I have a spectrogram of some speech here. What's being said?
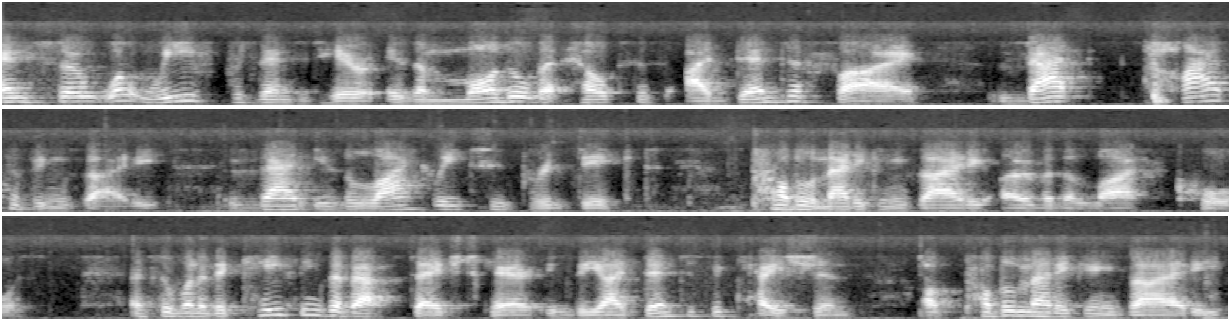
And so what we've presented here is a model that helps us identify that type of anxiety that is likely to predict problematic anxiety over the life course. And so one of the key things about staged care is the identification of problematic anxiety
